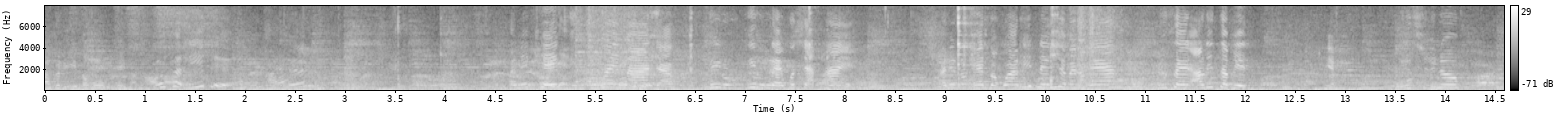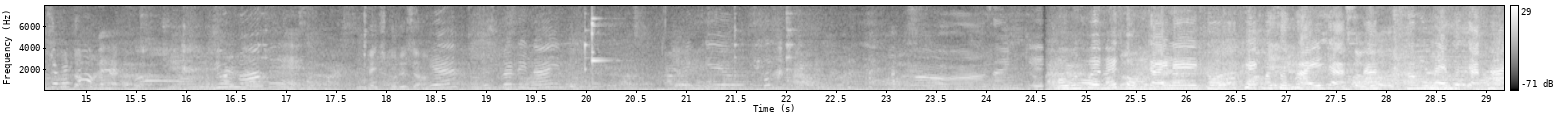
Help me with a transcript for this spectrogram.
I could eat the whole cake. you can eat it อันนี้เค้กเขาให้มาจากที่โรงที่โรงแรมเขาจัดให้ อันนี้น้องแอนบอกว่านิดนึงใช่ไหมน้องแอน you say a little bit Yeah. It's, you know Is there a rabbit? you want more It's good, is that? yeah it's very nice thank you อ๋อ thank you โอ้เพื่อนๆให้ตกใจเลยเขาเอาเค้กมาเซอร์ไพรส์จ้ะนะทางโรงแรมก็จัดให้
